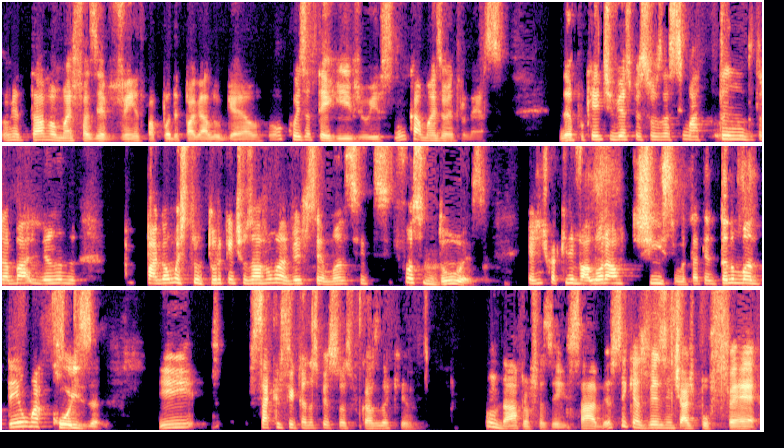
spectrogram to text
Não aguentava mais fazer evento para poder pagar aluguel. Uma coisa terrível isso. Nunca mais eu entro nessa. Porque a gente vê as pessoas lá se matando, trabalhando, pagar uma estrutura que a gente usava uma vez por semana, se, se fosse duas. E a gente com aquele valor altíssimo, está tentando manter uma coisa e sacrificando as pessoas por causa daquilo. Não dá para fazer isso, sabe? Eu sei que às vezes a gente age por fé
